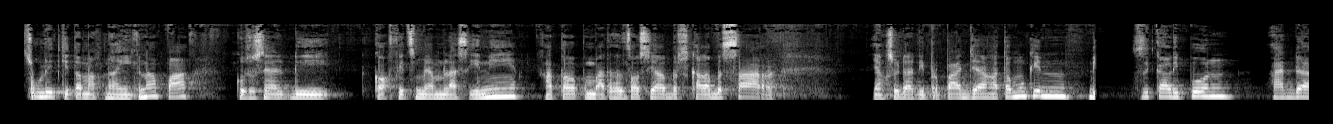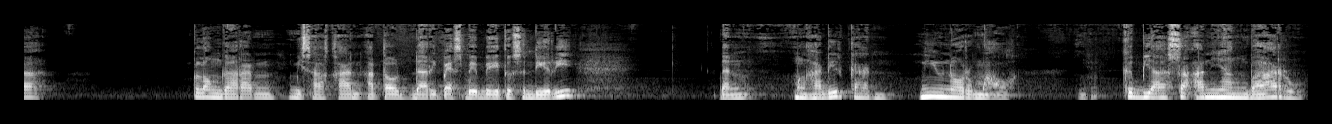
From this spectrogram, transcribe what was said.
sulit kita maknai. Kenapa? Khususnya di COVID-19 ini atau pembatasan sosial berskala besar yang sudah diperpanjang atau mungkin di, sekalipun ada pelonggaran misalkan atau dari PSBB itu sendiri dan menghadirkan new normal kebiasaan yang baru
